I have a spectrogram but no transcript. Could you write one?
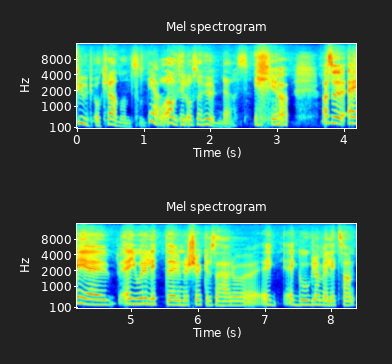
Gud og hvermannsen. Ja. Og av og til også hunden deres. ja. Altså, jeg, eh, jeg gjorde litt eh, undersøkelser her, og jeg, jeg googla meg litt sånn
